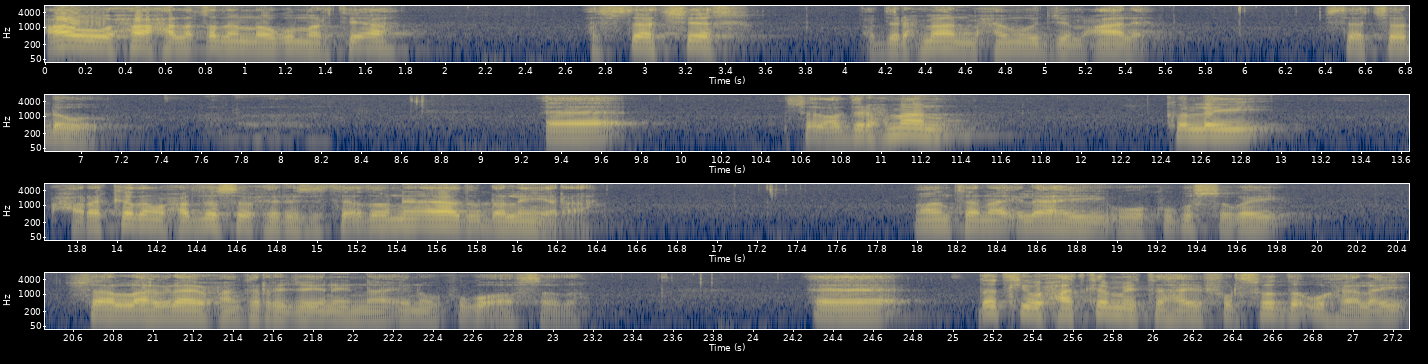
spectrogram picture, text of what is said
Caawa waxaa xalaqada noogu marti ah ustaad sheekh cabdiraxmaan maxamuud jimcaale. Ustaad soo dhowow. Ustaad cabdiraxmaan kolley xarakadan waxaad la soo xiriirsatay adoo nin aada u dhalin yar ah maantana ilaahay wuu kugu sugay. Insha allahu ilahay waxaan ka rajeyneynaa inuu kugu oofsado. Dadkii waxaad ka mid tahay fursadda u helay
